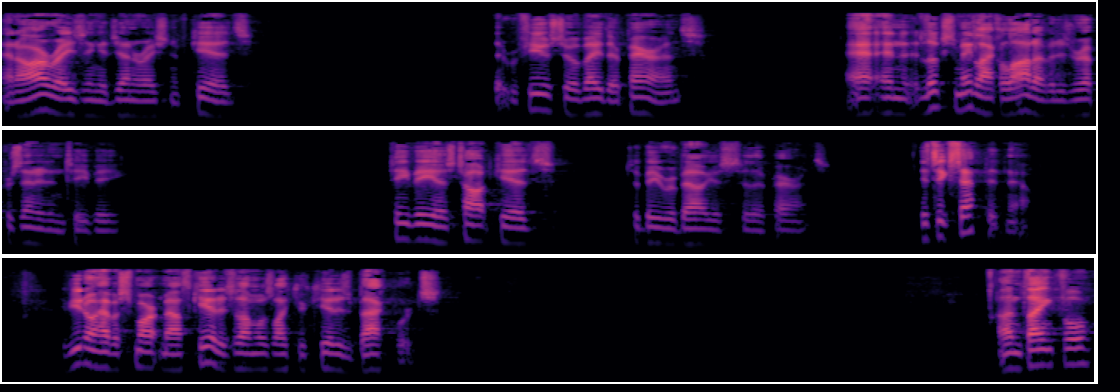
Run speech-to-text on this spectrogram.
and are raising a generation of kids that refuse to obey their parents. And, it looks to me like a lot of it is represented in TV. TV has taught kids to be rebellious to their parents. It's accepted now. If you don't have a smart mouth kid, it's almost like your kid is backwards. Unthankful,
